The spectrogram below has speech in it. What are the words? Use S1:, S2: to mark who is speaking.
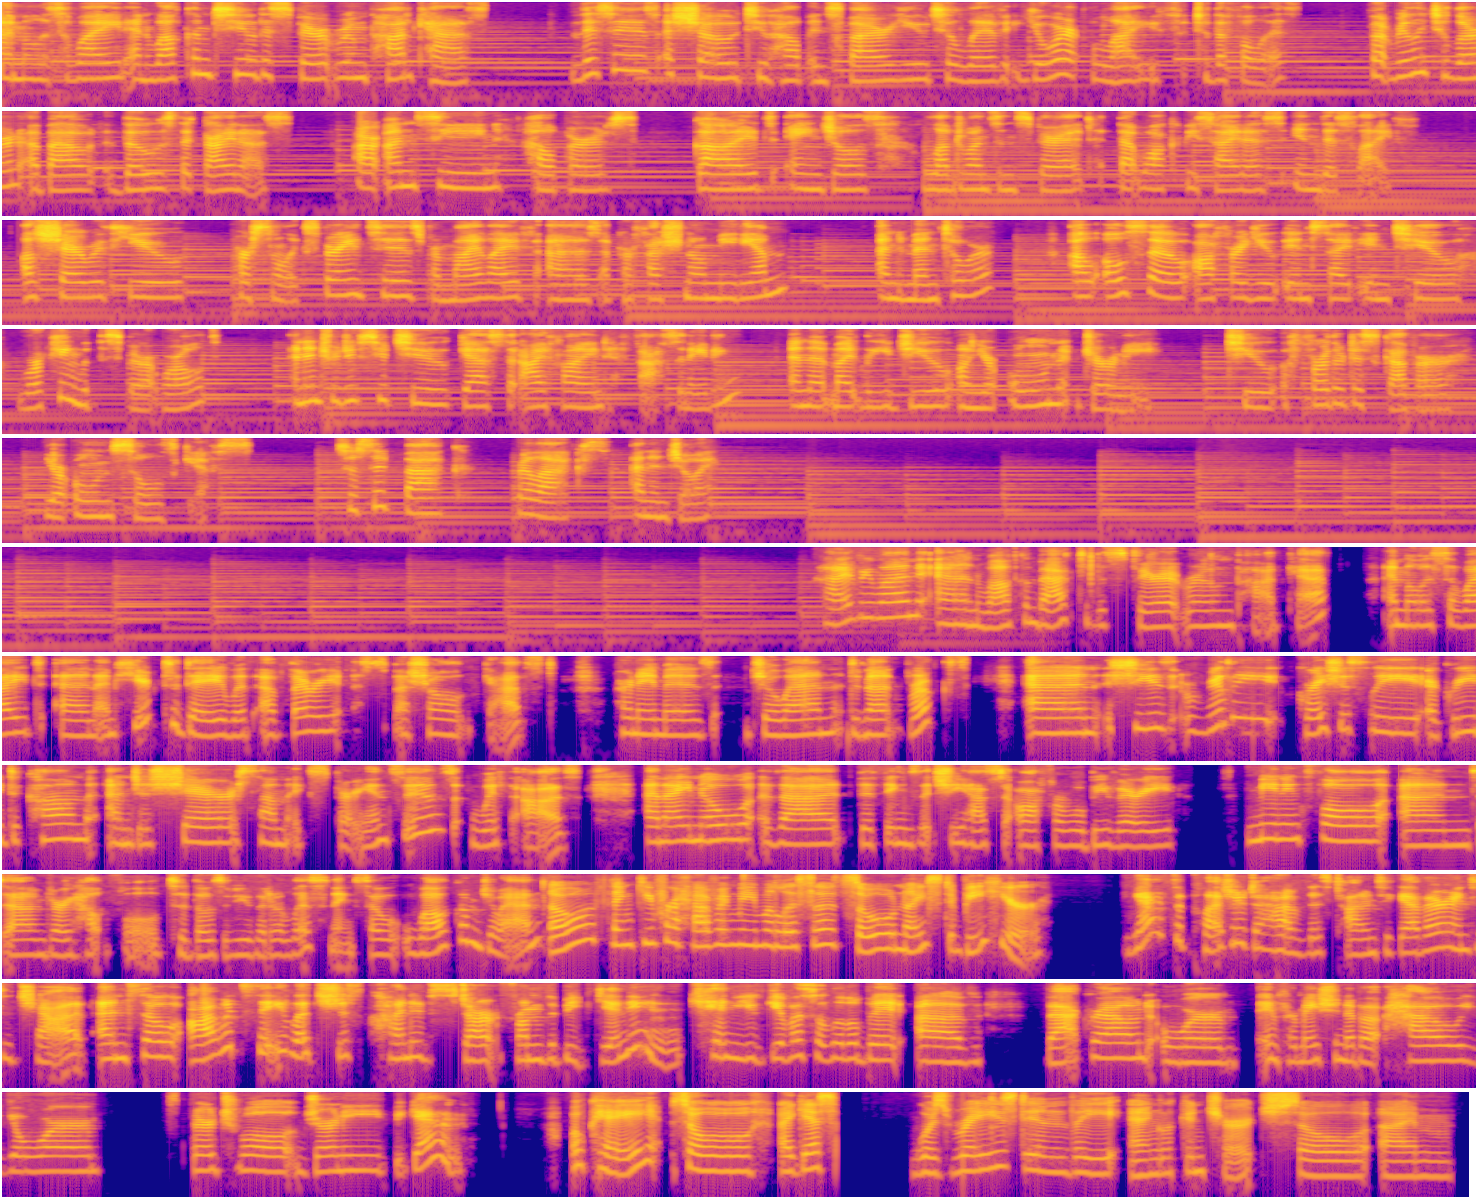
S1: I'm Melissa White, and welcome to the Spirit Room podcast. This is a show to help inspire you to live your life to the fullest, but really to learn about those that guide us, our unseen helpers, guides, angels, loved ones in spirit that walk beside us in this life. I'll share with you personal experiences from my life as a professional medium and mentor I'll also offer you insight into working with the spirit world and introduce you to guests that I find fascinating and that might lead you on your own journey to further discover your own soul's gifts. So sit back, relax, and enjoy. Hi, everyone, and welcome back to the Spirit Room podcast. I'm Melissa White, and I'm here today with a very special guest. Her name is Joanne Damant Brooks, and she's really graciously agreed to come and just share some experiences with us. And I know that the things that she has to offer will be very meaningful and um, very helpful to those of you that are listening. So, welcome, Joanne.
S2: Oh, thank you for having me, Melissa. It's so nice to be here.
S1: Yeah, it's a pleasure to have this time together and to chat. And so, I would say let's just kind of start from the beginning. Can you give us a little bit of background or information about how your spiritual journey began?
S2: Okay, so I guess was raised in the Anglican church, so I'm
